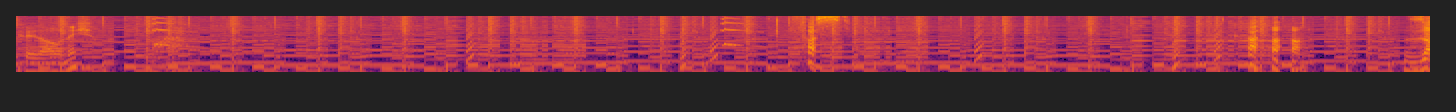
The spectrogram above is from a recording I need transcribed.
Okay, da auch nicht. Fast. so.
